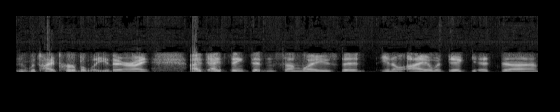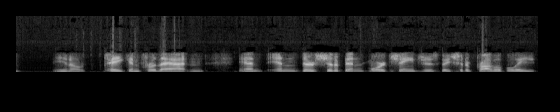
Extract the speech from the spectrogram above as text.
with hyperbole there. I, I I think that in some ways that you know Iowa did get uh, you know taken for that, and and and there should have been more changes. They should have probably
